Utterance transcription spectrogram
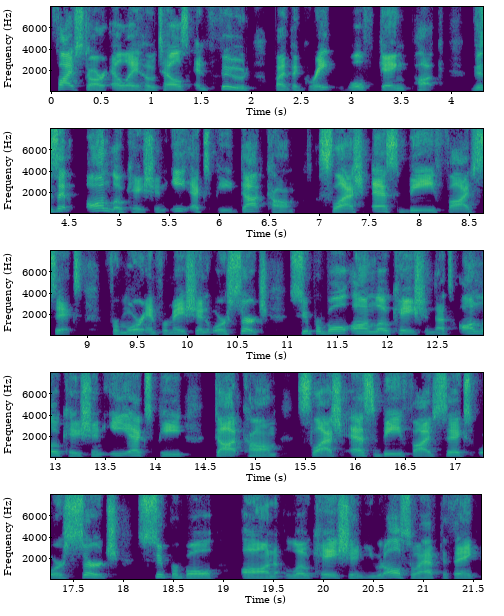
five star LA hotels, and food by the great Wolfgang Puck. Visit onlocationexp.com slash SB56 for more information or search Super Bowl on location. That's on location, exp.com slash SB56 or search Super Bowl on location. You would also have to think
